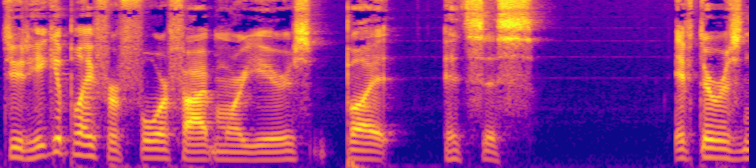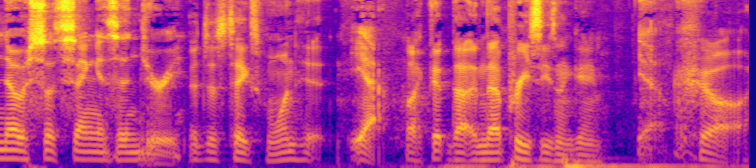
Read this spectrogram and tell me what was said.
dude, he could play for four or five more years, but it's just if there was no such thing as injury. it just takes one hit, Yeah, like that, that in that preseason game. yeah. God.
